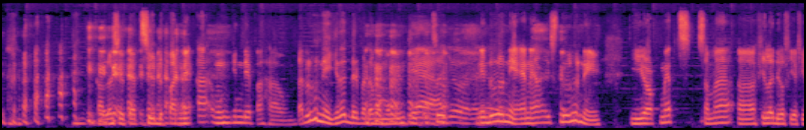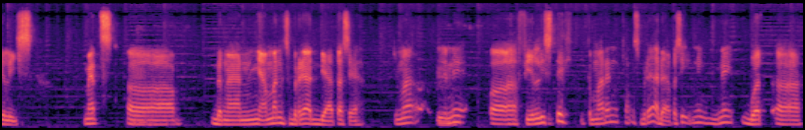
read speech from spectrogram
kalau Sutetsu depannya A mungkin dia paham. Tadi dulu nih kita daripada ngomongin iya, Sutetsu. ya, ini dulu nih NLS dulu nih. New York Mets sama uh, Philadelphia Phillies. Mets uh, dengan nyaman sebenarnya di atas ya. Cuma hmm. ini uh, Phillies deh. Kemarin sebenarnya ada apa sih? Ini ini buat uh,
